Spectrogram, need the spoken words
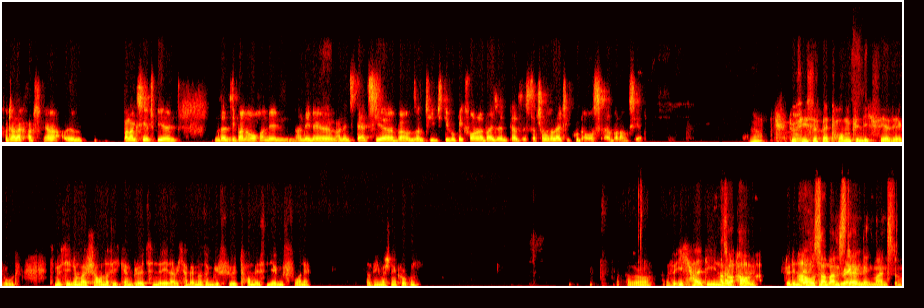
totaler Quatsch. Ja, äh, balanciert spielen. Und dann sieht man auch an den, an, den, äh, an den Stats hier bei unseren Teams, die wirklich vorne dabei sind, das ist das schon relativ gut ausbalanciert. Du siehst es bei Tom, finde ich sehr, sehr gut. Jetzt müsste ich nochmal schauen, dass ich keinen Blödsinn rede, aber ich habe immer so ein Gefühl, Tom ist nirgends vorne. Lass mich mal schnell gucken. Also, also ich halte ihn Also aktuell für den außer besten beim Regu- Standing, meinst du?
